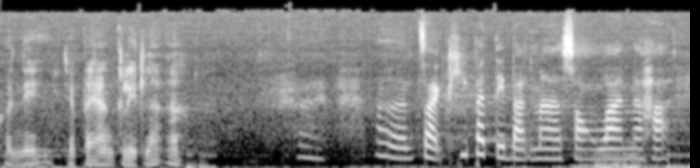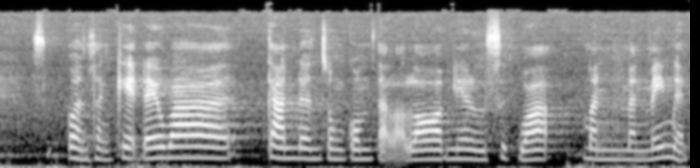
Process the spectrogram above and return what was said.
คนนี้จะไปอังกฤษแล้วอะเอ่อจากที่ปฏิบัติมาสองวันนะคะก่อนสังเกตได้ว่าการเดินจงกรมแต่ละรอบเนี่ยรู้สึกว่ามันมันไม่เหมือน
